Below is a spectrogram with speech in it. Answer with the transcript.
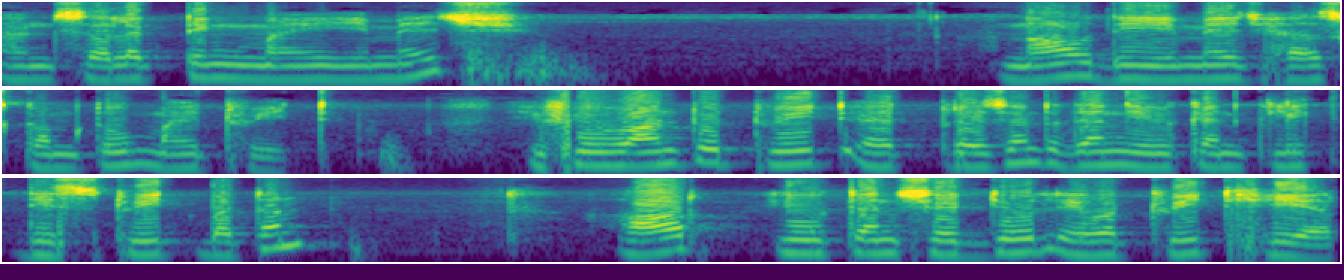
And selecting my image. Now the image has come to my tweet. If you want to tweet at present then you can click this tweet button or you can schedule your tweet here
